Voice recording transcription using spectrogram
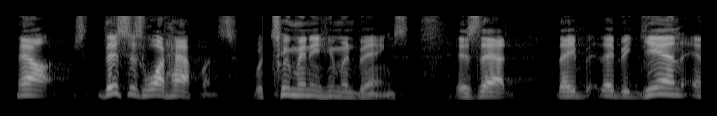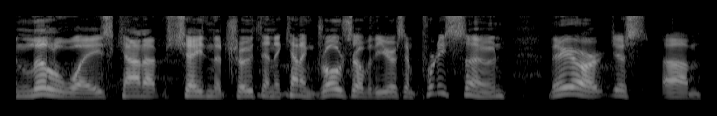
Now, this is what happens with too many human beings is that they, they begin in little ways, kind of shading the truth, and it kind of grows over the years, and pretty soon they are just um,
